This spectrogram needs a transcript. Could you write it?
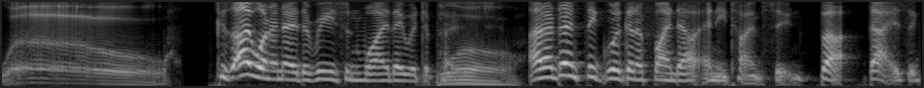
Whoa. Because I want to know the reason why they were deposed. Whoa. And I don't think we're going to find out anytime soon, but that is as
